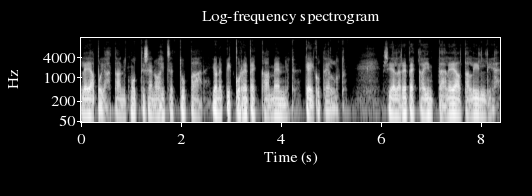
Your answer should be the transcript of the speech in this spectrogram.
Leja pujahtaa nyt muttisen ohitse tupaan, jonne pikku Rebekka on mennyt, keikutellut. Siellä Rebekka inttää Lealta lilliä,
